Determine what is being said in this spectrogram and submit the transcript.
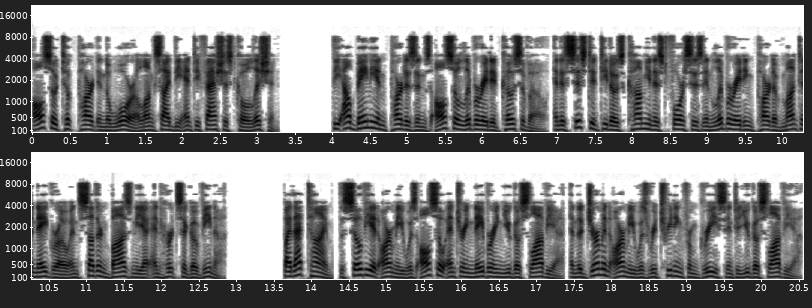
also took part in the war alongside the anti-fascist coalition. The Albanian partisans also liberated Kosovo, and assisted Tito's communist forces in liberating part of Montenegro and southern Bosnia and Herzegovina. By that time, the Soviet army was also entering neighboring Yugoslavia, and the German army was retreating from Greece into Yugoslavia.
